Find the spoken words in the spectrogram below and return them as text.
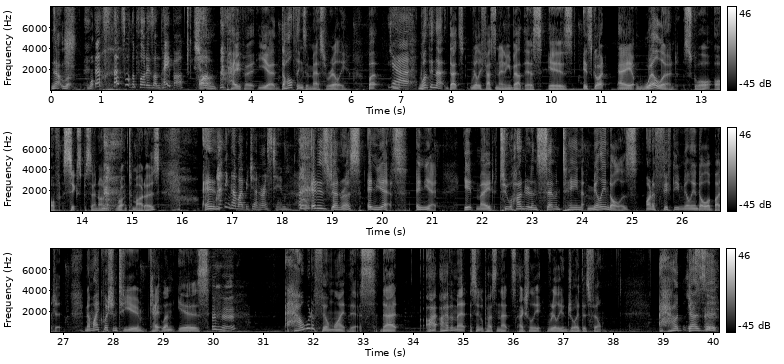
Now, look, what, That's that's what the plot is on paper. Sure. on paper, yeah, the whole thing's a mess, really. But Yeah. one thing that that's really fascinating about this is it's got a well-earned score of six percent on Rotten Tomatoes, and I think that might be generous, Tim. it is generous, and yet, and yet, it made two hundred and seventeen million dollars on a fifty million dollar budget. Now, my question to you, Caitlin, is: How would a film like this, that I, I haven't met a single person that's actually really enjoyed this film, how does it?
